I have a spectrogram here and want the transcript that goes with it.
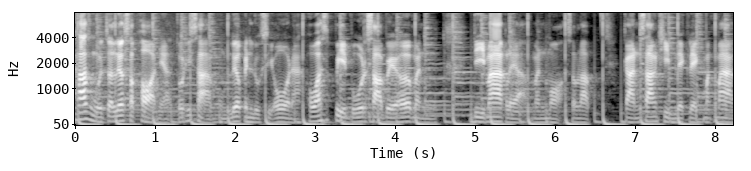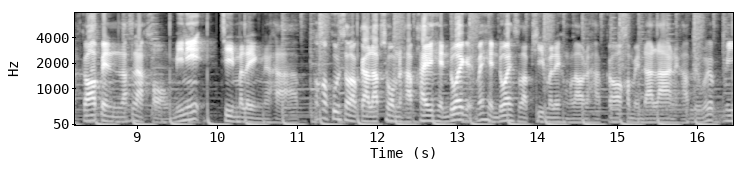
ถ้าสมมติจะเลือกซัพพอร์ตเนี่ย ตัวที่ 3 ผมเลือกเป็นลูซิโอนะ เพราะว่า Speed Boost s a b e r มัน ดีมากเลยอะ่ะ มันเหมาะสำหรับการสร้างทีมเล็กๆ มาก ๆ ก็เป็นลักษณะของมินิทีมมะเร็งนะครับก็ขอบคุณสำหรับการรับชมนะครับ ใครเห็นด้วยไม่เห็นด้วยสำหรับทีมมะเร็งของเรานะครับ ก็คอมเมนต์ด้านล่างนะครับ หรือว่ามี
